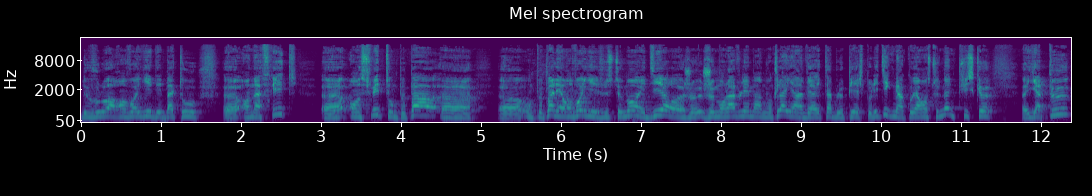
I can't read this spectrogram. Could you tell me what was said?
de vouloir envoyer des bateaux euh, en Afrique, euh, ensuite on peut pas. Euh, on ne peut pas les renvoyer justement et dire je, je m'en lave les mains. Donc là, il y a un véritable piège politique, mais incohérence tout de même, puisque il y a peu,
